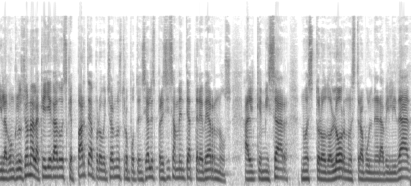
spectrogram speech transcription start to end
y la conclusión a la que he llegado es que parte de aprovechar nuestro potencial es precisamente atrevernos a alquimizar nuestro dolor, nuestra vulnerabilidad,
